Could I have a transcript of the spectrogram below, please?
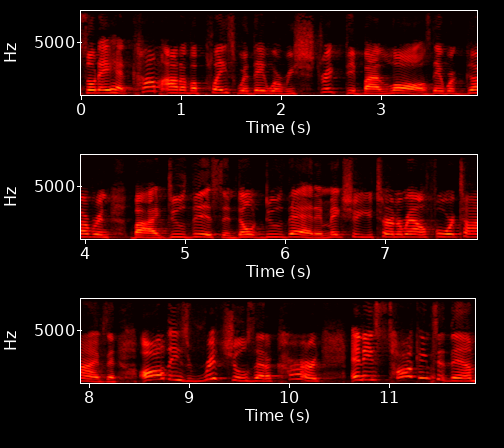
So they had come out of a place where they were restricted by laws. They were governed by do this and don't do that and make sure you turn around four times and all these rituals that occurred. And he's talking to them.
